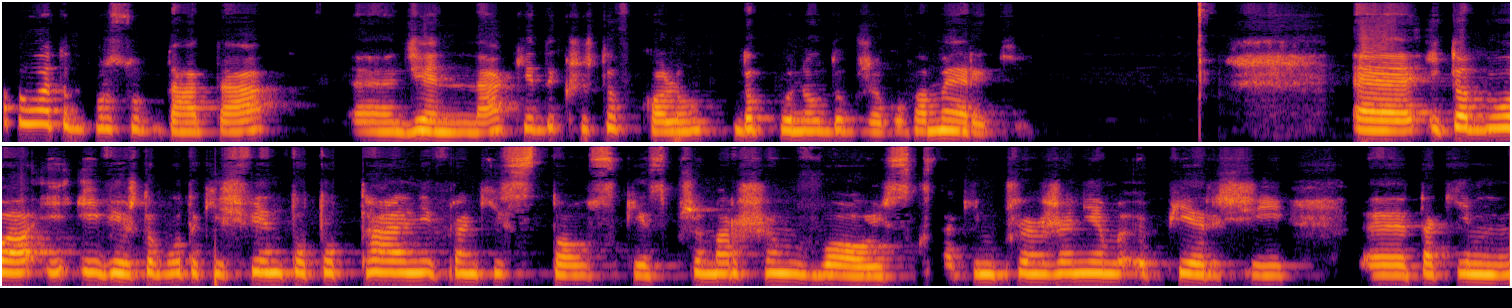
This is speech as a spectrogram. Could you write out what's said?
a była to po prostu data e, dzienna, kiedy Krzysztof Kolumb dopłynął do brzegów Ameryki. E, I to była, i, i wiesz, to było takie święto totalnie frankistowskie, z przemarszem wojsk, z takim przężeniem piersi, e, takim,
